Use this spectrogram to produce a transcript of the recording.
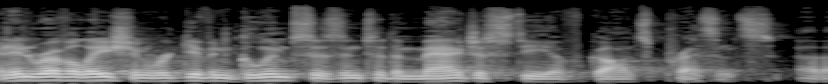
And in Revelation, we're given glimpses into the majesty of God's presence, a,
